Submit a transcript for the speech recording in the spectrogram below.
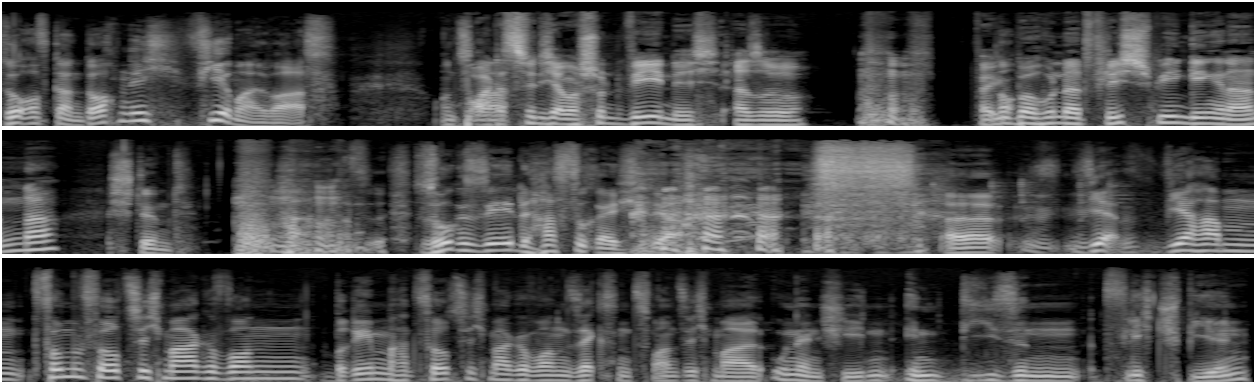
so oft dann doch nicht. Viermal war es. Boah, das finde ich aber schon wenig. Also bei über 100 Pflichtspielen gegeneinander. Stimmt. so gesehen hast du recht, ja. äh, wir, wir haben 45 Mal gewonnen, Bremen hat 40 Mal gewonnen, 26 Mal unentschieden in diesen Pflichtspielen.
